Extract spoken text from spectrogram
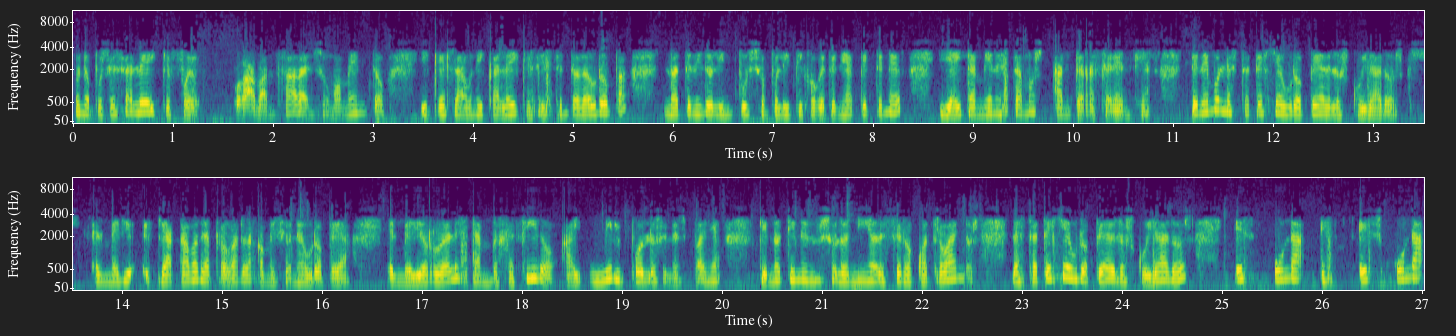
Bueno, pues esa ley que fue avanzada en su momento y que es la única ley que existe en toda Europa, no ha tenido el impulso político que tenía que tener y ahí también estamos ante referencias. Tenemos la estrategia europea de los cuidados, el medio que acaba de aprobar la Comisión Europea. El medio rural está envejecido. Hay mil pueblos en España que no tienen un solo niño de 0 a 4 años. La estrategia europea de los cuidados es una es una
